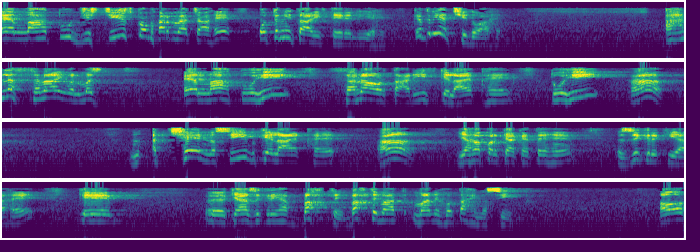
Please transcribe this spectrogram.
اے اللہ، تو جس چیز کو بھرنا چاہے، اتنی تعریف تیرے لیے ہے۔ کتنی اچھی دعا ہے۔ اہل ثنا والمجد۔ اے اللہ، تو ہی ثنا اور تعریف کے لائق ہے، تو ہی ہاں اچھے نصیب کے لائق ہے۔ ہاں یہاں پر کیا کہتے ہیں؟ ذکر کیا ہے کہ کیا ذکر ہے؟ بخت بخت مانے ہوتا ہے نصیب۔ اور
